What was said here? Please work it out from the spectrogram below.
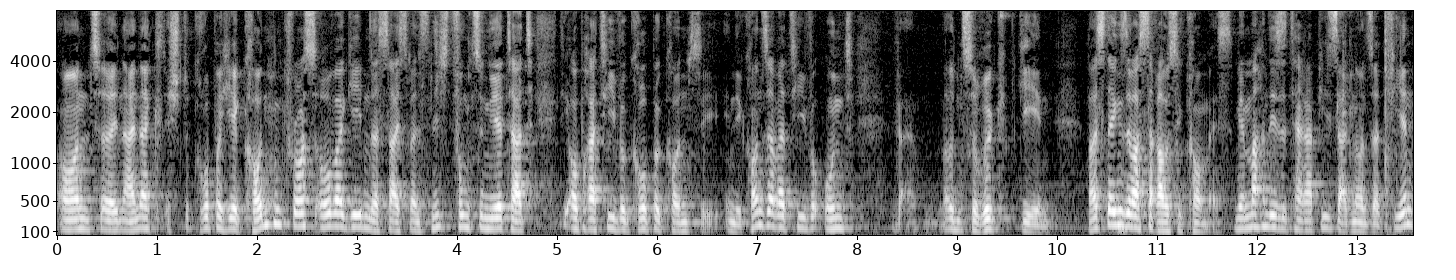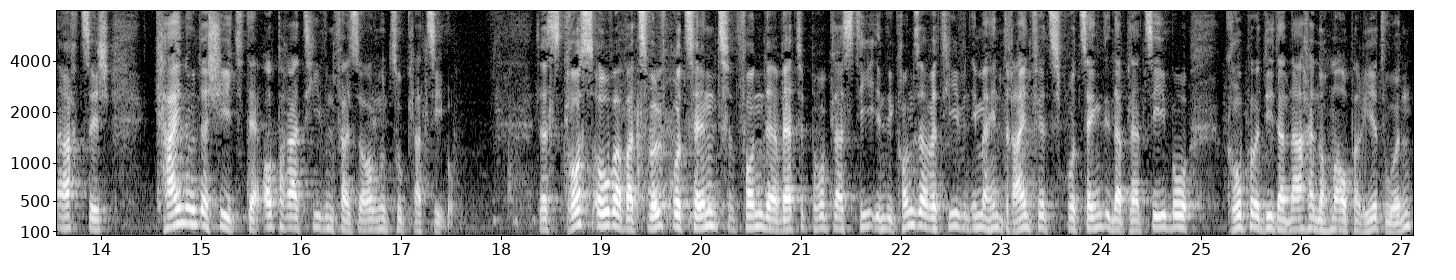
und äh, in einer Gruppe hier konnten Crossover geben, das heißt, wenn es nicht funktioniert hat, die operative Gruppe konnte in die konservative und, und zurückgehen. Was denken Sie, was da rausgekommen ist? Wir machen diese Therapie seit 1984. Kein Unterschied der operativen Versorgung zu Placebo. Das Crossover war 12 Prozent von der Vertebroplastie in die konservativen, immerhin 43 Prozent in der Placebo-Gruppe, die dann nachher nochmal operiert wurden.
